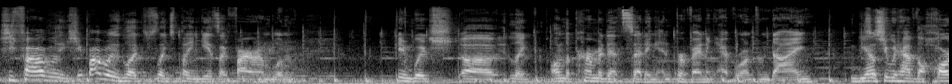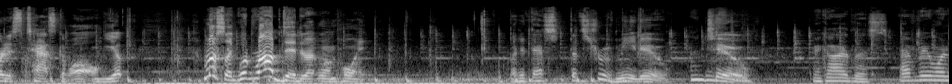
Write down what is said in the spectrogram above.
she probably she probably likes likes playing games like Fire Emblem, in which uh like on the permadeath setting and preventing everyone from dying. So she would have the hardest task of all, Yep. much like what Rob did at one point. But if that's that's true of me too, too. Regardless, everyone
